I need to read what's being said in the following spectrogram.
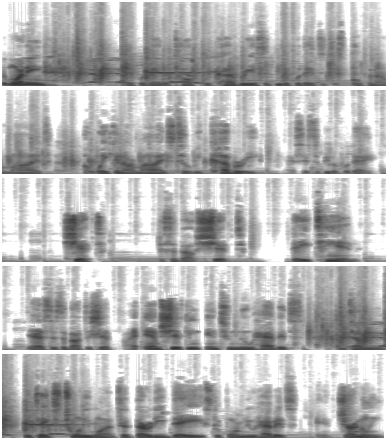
Good morning. Beautiful day to talk recovery. It's a beautiful day to just open our minds, awaken our minds to recovery. Yes, it's a beautiful day. Shift. It's about shift. Day 10. Yes, it's about to shift. I am shifting into new habits. I'm telling you, it takes 21 to 30 days to form new habits, and journaling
